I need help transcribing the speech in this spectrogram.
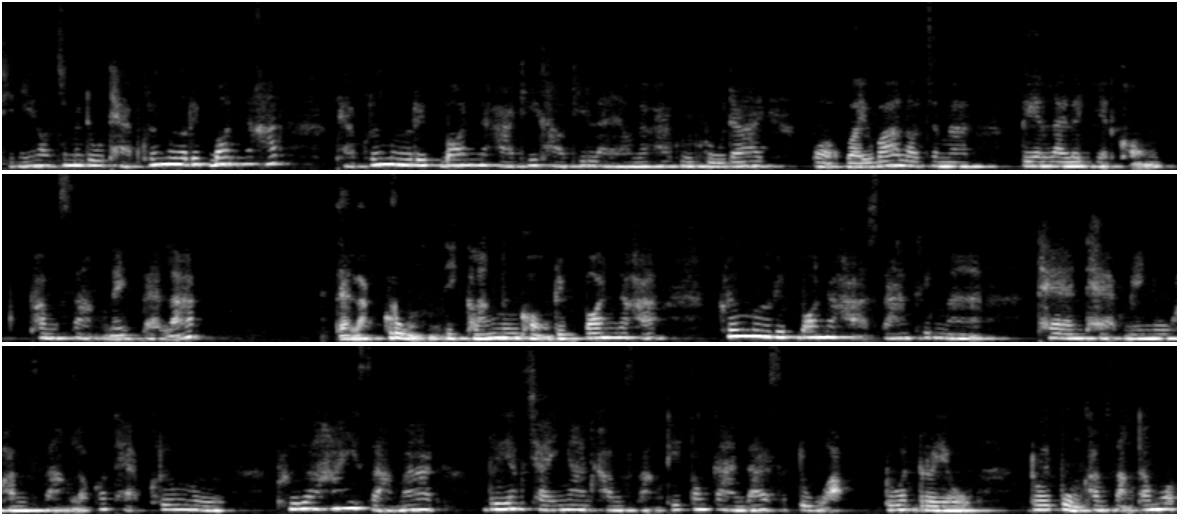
ทีนี้เราจะมาดูแถบเครื่องมือริบบอนนะคะ แถบเครื่องมือริบบอนนะคะ ที่คราวที่แล้วนะคะ คุณครูได้บอกไว้ว่าเราจะมาเรียนรายละเอียดของคำสั่งในแต่ละ แต่ละกลุ่มอีกครั้งหนึ่งของริบบอนนะคะ เครื่องมือริบบอนนะคะ สร้างขึ้นมา แทนแถบเมนูคำสั่ง แล้วก็แถบเครื่องมือ เพื่อให้สามารถเรียกใช้งานคำสั่งที่ต้องการได้สะดวกรวดเร็ว โดยปุ่มคำสั่งทั้งหมด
